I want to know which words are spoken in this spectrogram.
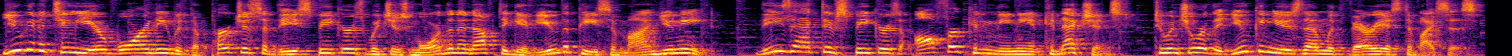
You get a two-year warranty with the purchase of these speakers which is more than enough to give you the peace of mind you need. These active speakers offer convenient connections to ensure that you can use them with various devices.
